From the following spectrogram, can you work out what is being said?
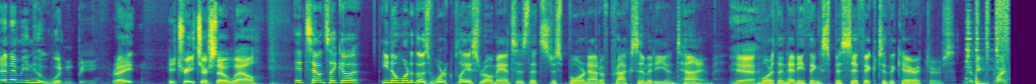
And I mean, who wouldn't be, right? He treats her so well. It sounds like a you know one of those workplace romances that's just born out of proximity and time. Yeah. More than anything specific to the characters. To be quite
